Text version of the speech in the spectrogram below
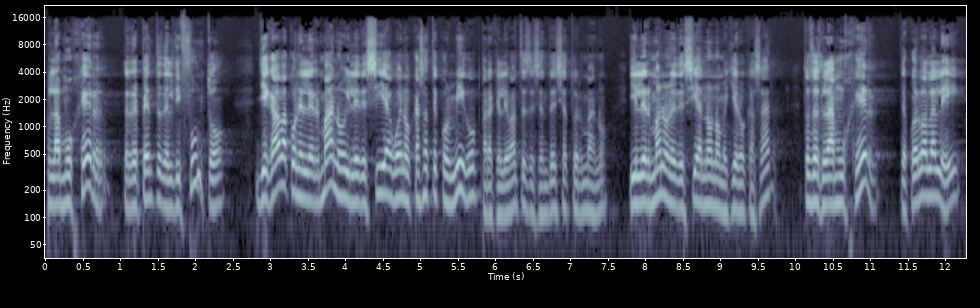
la mujer, de repente, del difunto, llegaba con el hermano y le decía, bueno, cásate conmigo para que levantes descendencia a tu hermano. Y el hermano le decía, no, no me quiero casar. Entonces la mujer, de acuerdo a la ley,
